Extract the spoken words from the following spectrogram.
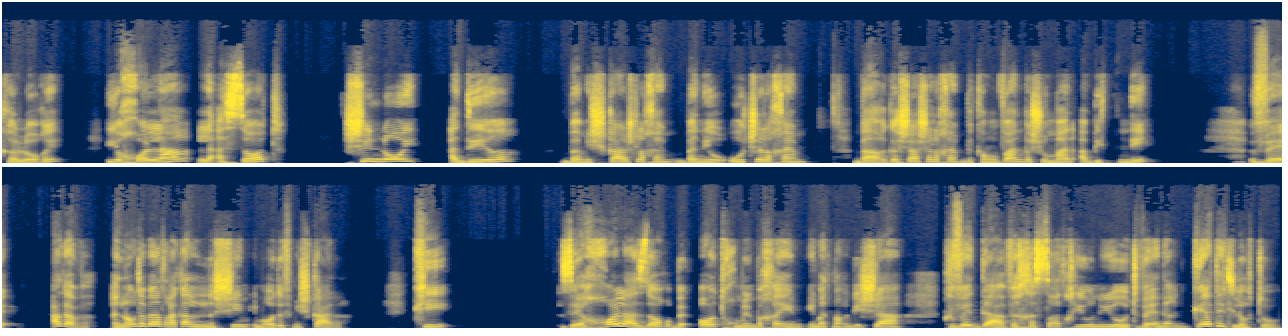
קלורי יכולה לעשות שינוי אדיר במשקל שלכם, בנראות שלכם, בהרגשה שלכם וכמובן בשומן הבטני ואגב אני לא מדברת רק על נשים עם עודף משקל כי זה יכול לעזור בעוד תחומים בחיים. אם את מרגישה כבדה וחסרת חיוניות ואנרגטית לא טוב,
